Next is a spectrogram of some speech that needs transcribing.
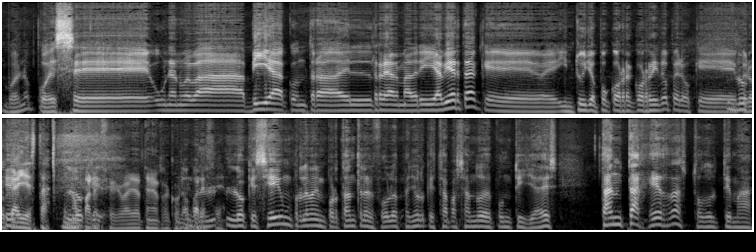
Bueno, pues eh, una nueva vía contra el Real Madrid abierta, que eh, intuyo poco recorrido, pero que, pero que, ahí está. No parece que, vaya a tener recorrido. parece. Lo que sí hay un problema importante en el fútbol español que está pasando de puntilla es tantas guerras, todo el tema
